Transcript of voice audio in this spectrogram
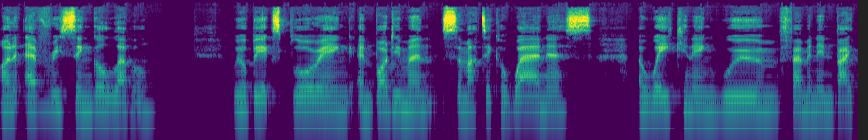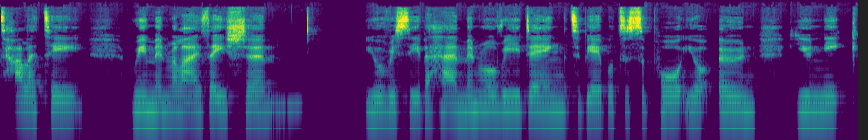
on every single level. We'll be exploring embodiment, somatic awareness, awakening womb, feminine vitality, remineralization. You'll receive a hair mineral reading to be able to support your own unique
